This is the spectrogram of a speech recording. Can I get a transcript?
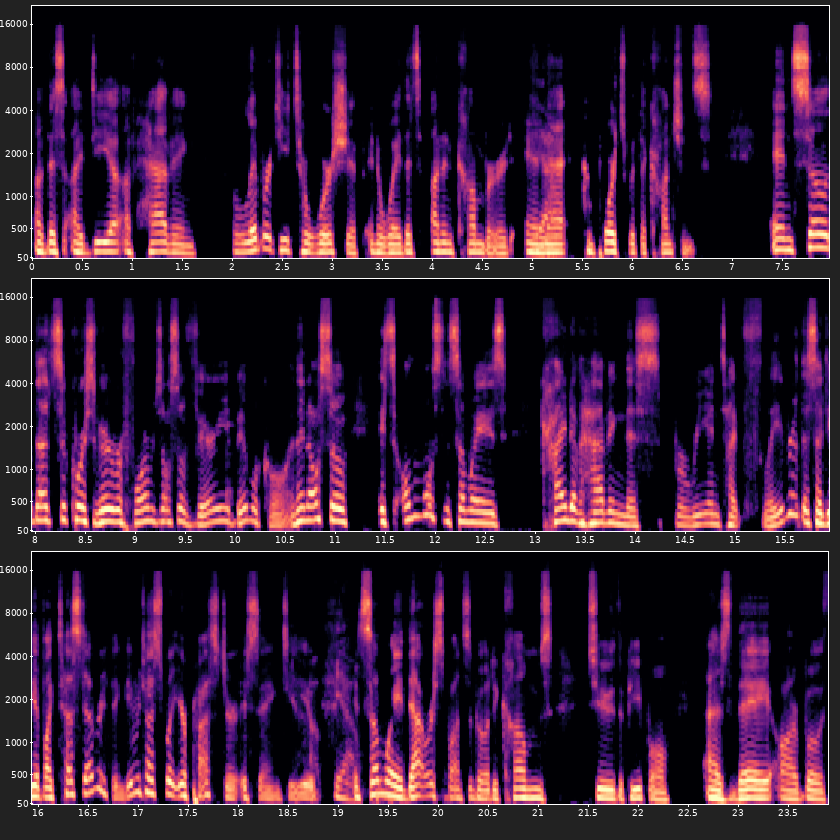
of this idea of having liberty to worship in a way that's unencumbered and yeah. that comports with the conscience. And so that's, of course, very Reformed. It's also very biblical. And then also, it's almost in some ways kind of having this Berean type flavor, this idea of like test everything, even test what your pastor is saying to you. Yeah. In some way, that responsibility comes to the people as they are both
